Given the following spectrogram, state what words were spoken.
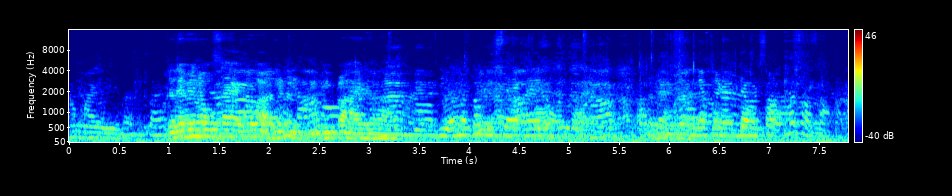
ทำไมจะได้ไม่ต้องแทรกระหว่างที่จิตอภิปรายนะคะ เดี๋ยวมันต้องมีแทรกแน่นอนเดี๋ยวมันสอบถ้าสอบสอบ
